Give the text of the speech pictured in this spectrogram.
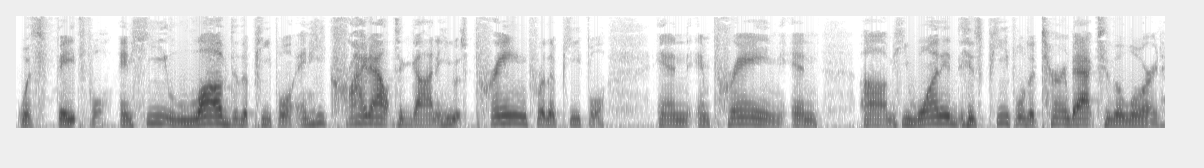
was faithful and he loved the people and he cried out to God and he was praying for the people and, and praying and, um, he wanted his people to turn back to the Lord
